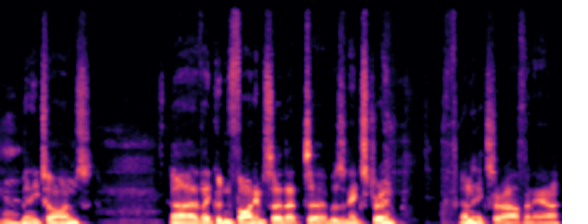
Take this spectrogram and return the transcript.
Yeah. many times. Uh, they couldn't find him, so that uh, was an extra an extra half an hour.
